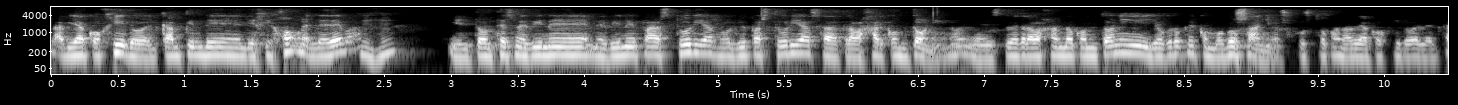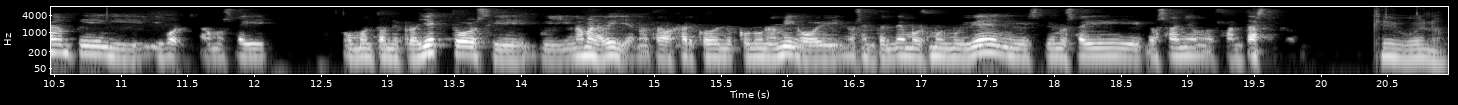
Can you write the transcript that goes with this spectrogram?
había cogido el camping de, Gijón, el de Deva, y entonces me vine, me vine para Asturias, volví para Asturias a trabajar con Tony. estuve trabajando con Tony yo creo que como dos años, justo cuando había cogido él el camping, y, y bueno, estábamos ahí un montón de proyectos y, una maravilla, ¿no? Trabajar con, con, un amigo y nos entendemos muy, muy bien y estuvimos ahí dos años fantásticos. Qué bueno.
